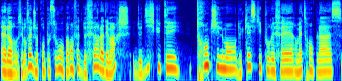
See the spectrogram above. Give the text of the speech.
Alors, c'est pour ça que je propose souvent aux parents en fait de faire la démarche, de discuter tranquillement de qu'est-ce qu'il pourrait faire, mettre en place,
